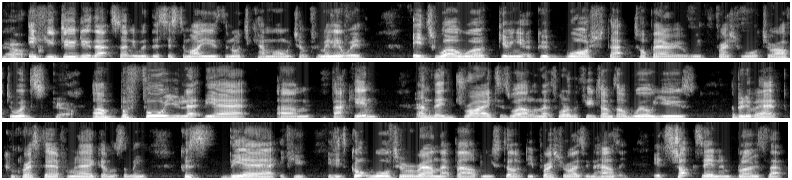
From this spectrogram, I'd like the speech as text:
Yeah. if you do do that, certainly with the system I use, the Nauticam one, which I'm familiar with, it's well worth giving it a good wash that top area with fresh water afterwards. Yeah. Um, before you let the air um, back in, and then dry it as well. And that's one of the few times I will use a bit of air, compressed air from an air gun or something, because the air, if you if it's got water around that valve and you start depressurizing the housing, it sucks in and blows that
